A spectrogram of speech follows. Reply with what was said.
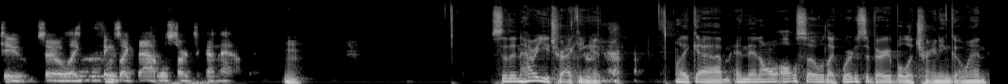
too. So like things like that will start to kind of happen. So then, how are you tracking it? Like, um, and then also, like, where does the variable of training go in?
